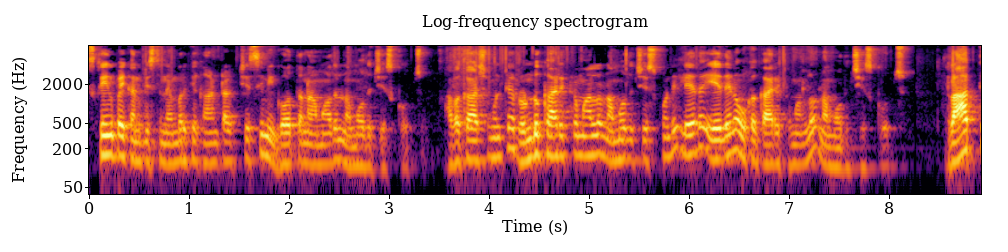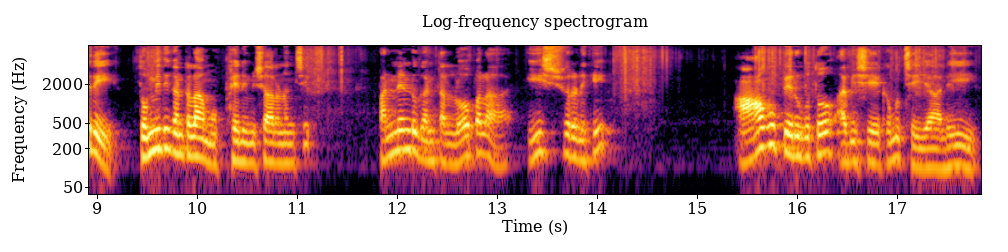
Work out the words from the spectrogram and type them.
స్క్రీన్పై కనిపిస్తున్న నెంబర్కి కాంటాక్ట్ చేసి మీ గోత్రనామాదులు నమోదు చేసుకోవచ్చు. అవకాశం ఉంటే రెండు కార్యక్రమాల్లో నమోదు చేసుకోండి లేదా ఏదైనా ఒక కార్యక్రమంలో నమోదు చేసుకోవచ్చు. రాత్రి తొమ్మిది గంటల ముప్పై నిమిషాల నుంచి పన్నెండు గంటల లోపల ఈశ్వరునికి ఆవు పెరుగుతో అభిషేకము చేయాలి.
